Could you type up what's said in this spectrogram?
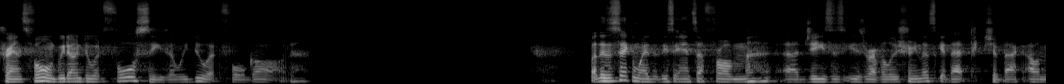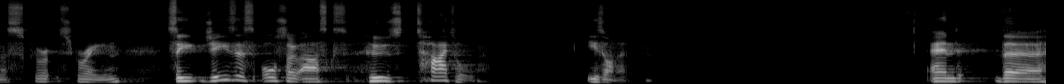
transformed. We don't do it for Caesar, we do it for God. But there's a second way that this answer from uh, Jesus is revolutionary. Let's get that picture back on the sc- screen. See, Jesus also asks whose title is on it. And the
